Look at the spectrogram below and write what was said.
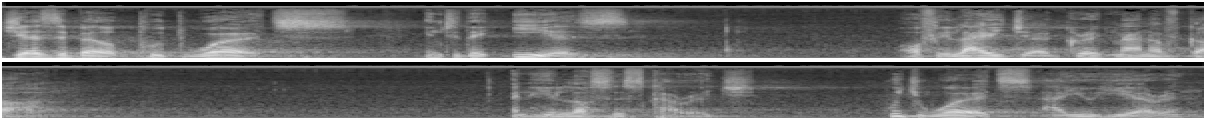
Jezebel put words into the ears of Elijah, great man of God, and he lost his courage. Which words are you hearing?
